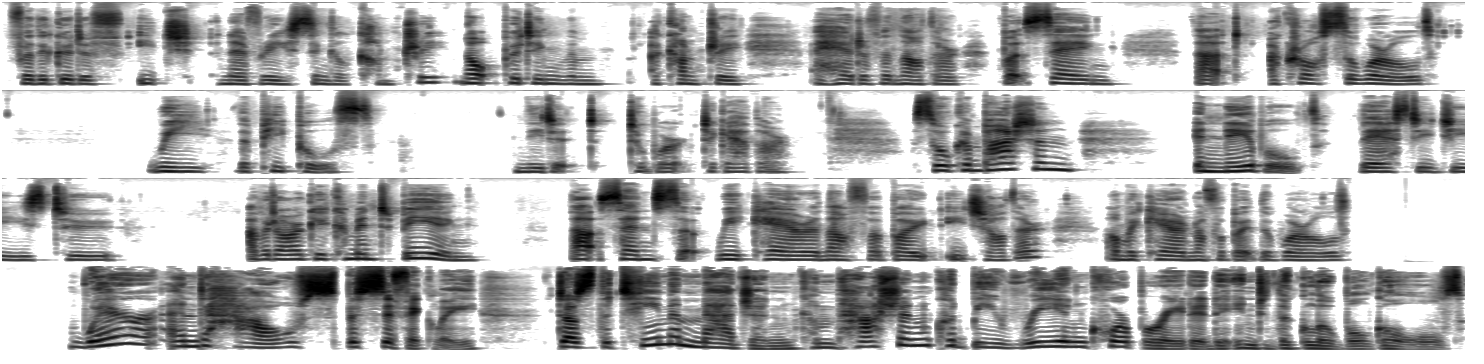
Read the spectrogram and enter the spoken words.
for the good of each and every single country, not putting them a country ahead of another, but saying that across the world, we, the peoples, needed to work together. So compassion enabled the SDGs to, I would argue, come into being. That sense that we care enough about each other and we care enough about the world. Where and how specifically does the team imagine compassion could be reincorporated into the global goals?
